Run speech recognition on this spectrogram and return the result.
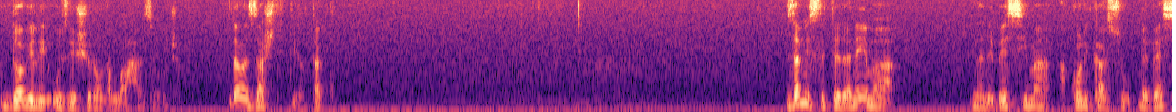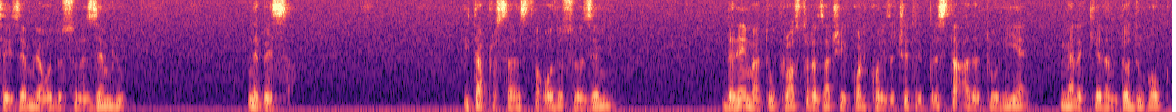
dovili uzvišenog Allaha za uđe. Da vas zaštiti, jel tako? Zamislite da nema na nebesima, a kolika su nebesa i zemlja u odnosu na zemlju, nebesa. I ta prostranstva u odnosu na zemlju, da nema tu prostora, znači koliko je za četiri prsta, a da tu nije melek jedan do drugog,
